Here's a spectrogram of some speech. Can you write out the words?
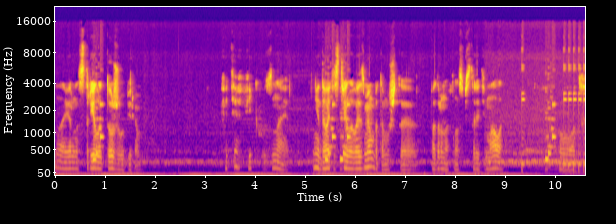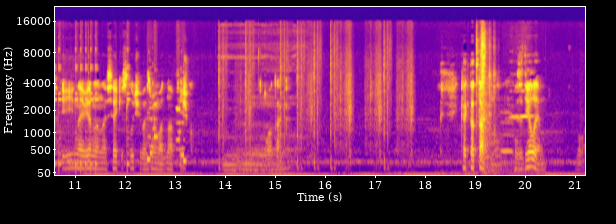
наверное, стрелы тоже уберем. Хотя фиг знает. Не, давайте стрелы возьмем, потому что патронов у нас в пистолете мало. Вот. И, наверное, на всякий случай возьмем одну аптечку. Вот так. Как-то так мы сделаем. Вот.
